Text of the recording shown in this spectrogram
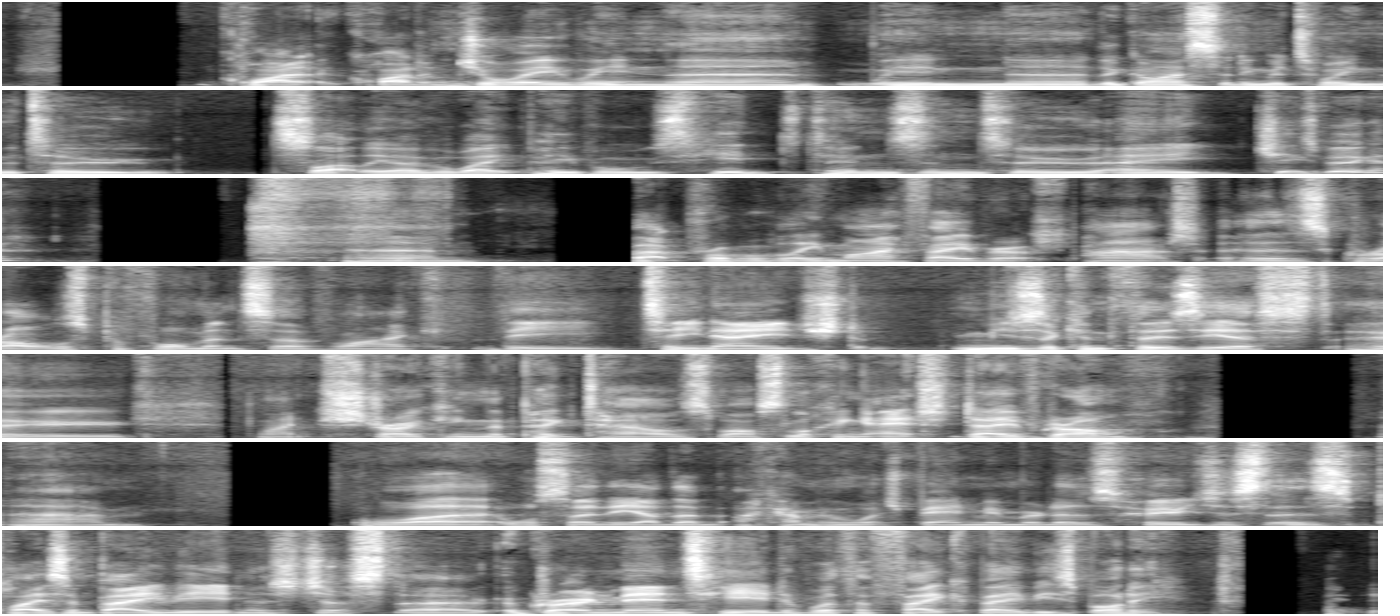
quite quite enjoy when uh, when uh, the guy sitting between the two slightly overweight people's head turns into a cheeseburger. Um, but probably my favorite part is Grohl's performance of like the teenaged music enthusiast who like stroking the pigtails whilst looking at Dave Grohl. Um, or also the other, I can't remember which band member it is, who just is plays a baby and is just a, a grown man's head with a fake baby's body.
